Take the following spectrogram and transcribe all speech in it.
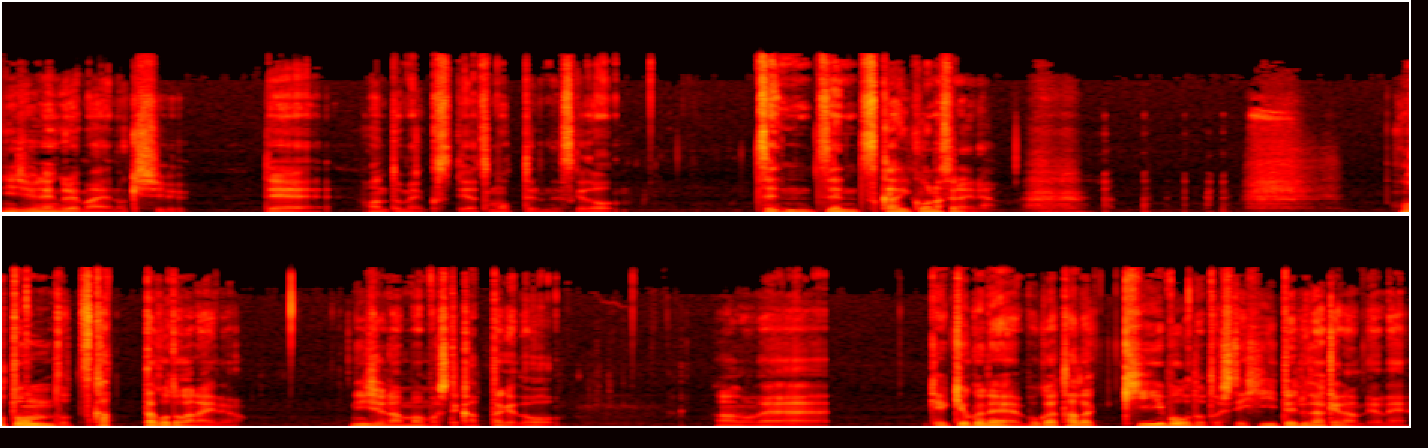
20年ぐらい前の機種でファントム X ってやつ持ってるんですけど全然使いこなせないのよ。ほとんど使ったことがないのよ。二十何万もして買ったけどあのね結局ね僕はただキーボードとして弾いてるだけなんだよね。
